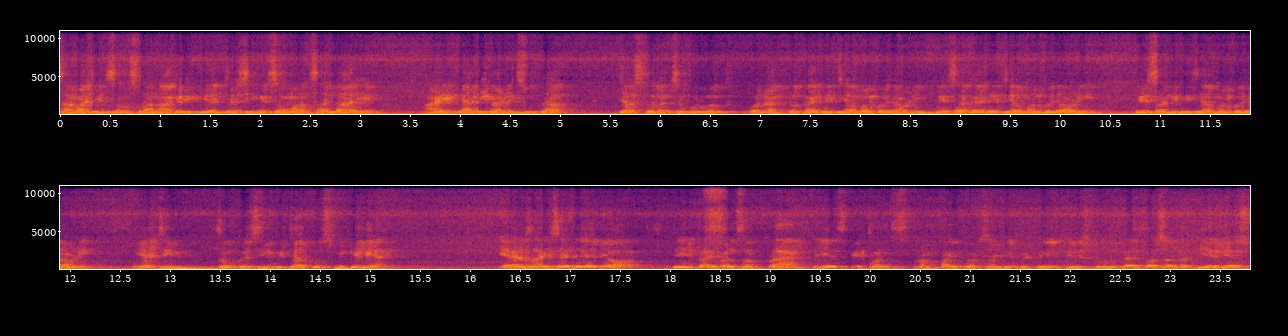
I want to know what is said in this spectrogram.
सामाजिक संस्था नागरिक यांच्याशी मी संवाद साधला आहे आणि त्या ठिकाणी सुद्धा जास्त लक्षपूर्वक वनहक्क कायद्याची अंमलबजावणी पेसा कायद्याची अंमलबजावणी पेसा निधीची अंमलबजावणी याची चौकशी विचारपूस मी केली आहे As I said earlier, the tribal sub-plan, DSP funds from five percent, it will be increased to ten percent at the earliest.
